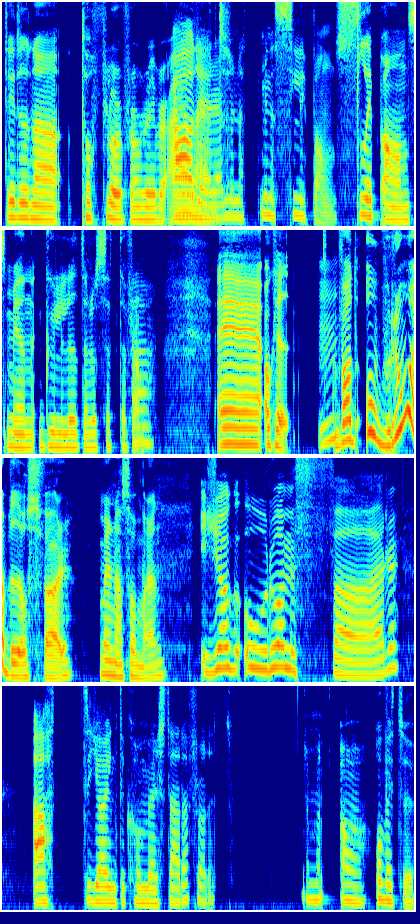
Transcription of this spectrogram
Det är dina tofflor från River Ja, Island. det är det. Mina, mina slip-ons. Slip-ons med en gullig liten rosetta fram. Ja. Eh, Okej, Mm. vad oroar vi oss för med den här sommaren? Jag oroar mig för att jag inte kommer städa förrådet. Ja, men, ja. Och vet du,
